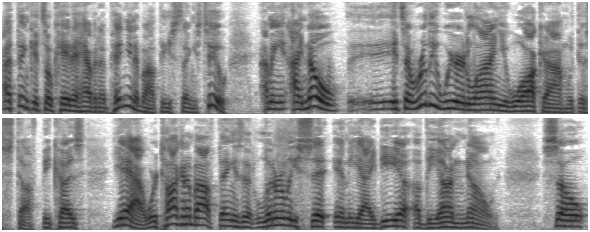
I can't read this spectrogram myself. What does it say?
I think it's okay to have an opinion about these things too. I mean, I know eh, it's a really weird line you walk on with this stuff because, yeah, we're talking about things that literally sit in the idea of the unknown. So,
